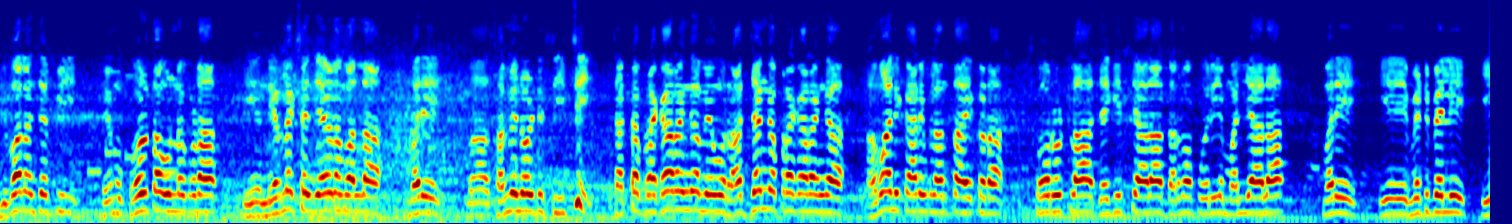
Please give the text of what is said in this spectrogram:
ఇవ్వాలని చెప్పి మేము కోరుతా ఉన్నా కూడా ఈ నిర్లక్ష్యం చేయడం వల్ల మరి మా సమ్మె నోటీసు ఇచ్చి చట్ట ప్రకారంగా మేము రాజ్యాంగ ప్రకారంగా అమాలి కార్మికులంతా ఇక్కడ కోరుట్ల జగిత్యాల ధర్మపురి మల్యాల మరి ఈ మెట్టిపల్లి ఈ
